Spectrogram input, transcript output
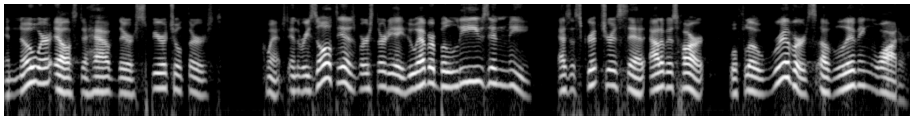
and nowhere else to have their spiritual thirst quenched. And the result is, verse 38 whoever believes in me, as the scripture has said, out of his heart will flow rivers of living water.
